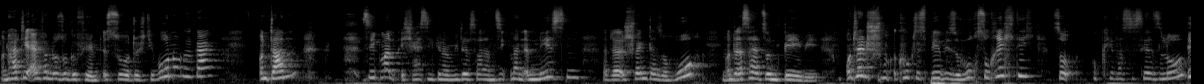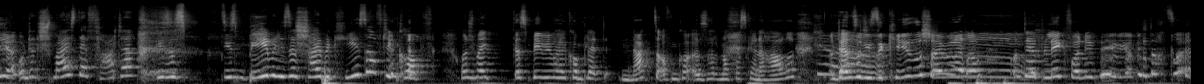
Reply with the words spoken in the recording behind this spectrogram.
Und hat die einfach nur so gefilmt. Ist so durch die Wohnung gegangen und dann. Sieht man, ich weiß nicht genau, wie das war, dann sieht man im nächsten, da schwenkt er so hoch und da ist halt so ein Baby. Und dann guckt das Baby so hoch, so richtig, so, okay, was ist jetzt los? Ja. Und dann schmeißt der Vater dieses, diesem Baby diese Scheibe Käse auf den Kopf. Und ich meine, das Baby war halt komplett nackt auf dem Kopf, also es hatte noch fast keine Haare. Und dann so diese Käsescheibe da drauf und der Blick von dem Baby. Und ich dachte so, ey,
